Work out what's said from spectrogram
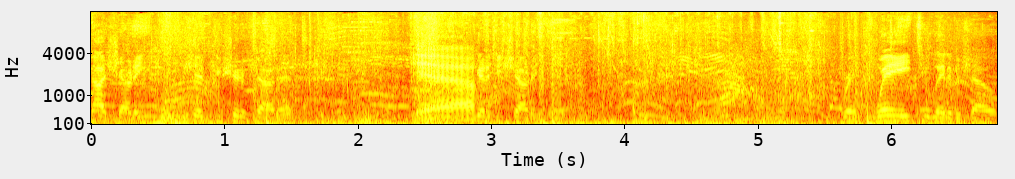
not shouting. You should, you should have shouted. yeah. You're gonna be shouting. Way, way too late of a shout.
